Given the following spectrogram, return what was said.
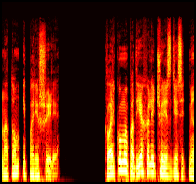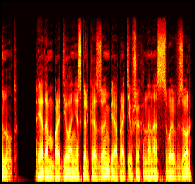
На том и порешили. К ларьку мы подъехали через 10 минут. Рядом бродило несколько зомби, обративших на нас свой взор,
